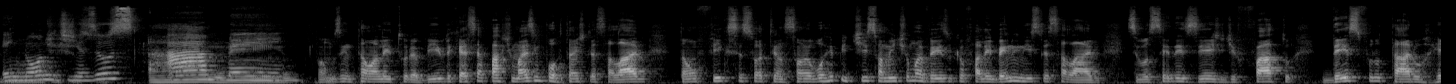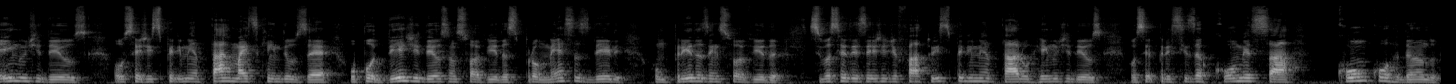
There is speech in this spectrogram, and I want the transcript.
Em nome de Jesus. Amém. Vamos então à leitura bíblica. Essa é a parte mais importante dessa live. Então fixe sua atenção. Eu vou repetir somente uma vez o que eu falei bem no início dessa live. Se você deseja de fato desfrutar o reino de Deus, ou seja, experimentar mais quem Deus é, o poder de Deus na sua vida, as promessas dele cumpridas em sua vida, se você deseja de fato experimentar o reino de Deus, você precisa começar concordando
